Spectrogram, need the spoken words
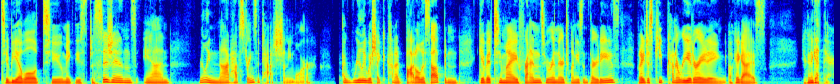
to be able to make these decisions and really not have strings attached anymore. I really wish I could kind of bottle this up and give it to my friends who are in their 20s and 30s. But I just keep kind of reiterating okay, guys, you're going to get there.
